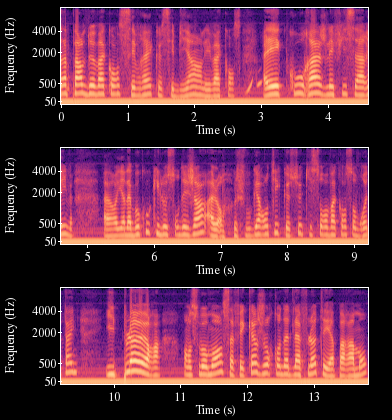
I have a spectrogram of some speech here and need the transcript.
ça parle de vacances, c'est vrai que c'est bien les vacances. Allez, courage les filles, ça arrive. Alors il y en a beaucoup qui le sont déjà. Alors je vous garantis que ceux qui sont en vacances en Bretagne, ils pleurent hein. en ce moment. Ça fait 15 jours qu'on a de la flotte et apparemment,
